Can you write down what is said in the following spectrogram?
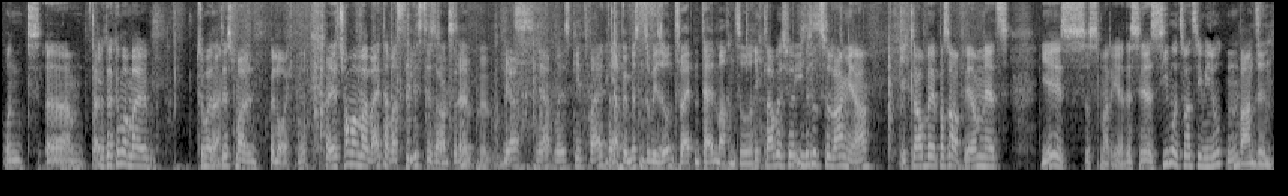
und ähm, da, da können wir mal können wir Super. das mal beleuchten. Ja? Weil jetzt schauen wir mal weiter, was die Liste sagt, Sonst, oder? äh, ja, ja, weil es geht weiter. Ich glaube, wir müssen sowieso einen zweiten Teil machen. So. Ich glaube, es wird ein bisschen das- zu lang, ja. Ich glaube, pass auf, wir haben jetzt, Jesus Maria, das sind ja 27 Minuten. Wahnsinn.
